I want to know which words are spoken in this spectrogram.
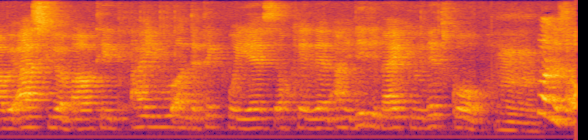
I will ask you about it. Are you on the tech for Yes. Okay, then I really like you. Let's go. Mm. You understand?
